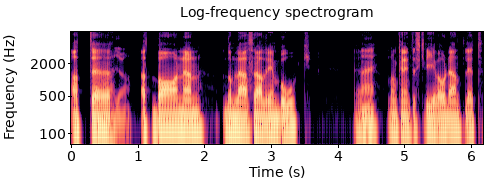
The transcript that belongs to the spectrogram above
Att, eh, Ja, ja. att barnen, de läser aldrig en bok. Nej. De kan inte skriva ordentligt.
